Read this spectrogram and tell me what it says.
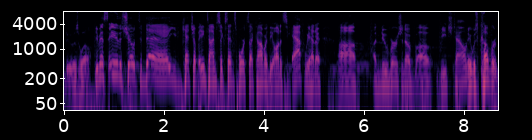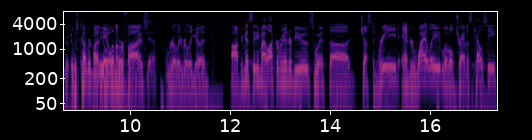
I do as well. If you missed any of the show today, you can catch up anytime, 610sports.com or the Audacy app. We had a uh, a new version of uh, Beach Town. It was covered. It was covered by, by, the, old number fives. fives. Yeah. Really, really good. Uh, if you missed any of my locker room interviews with uh, Justin Reid, Andrew Wylie, little Travis Kelce,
